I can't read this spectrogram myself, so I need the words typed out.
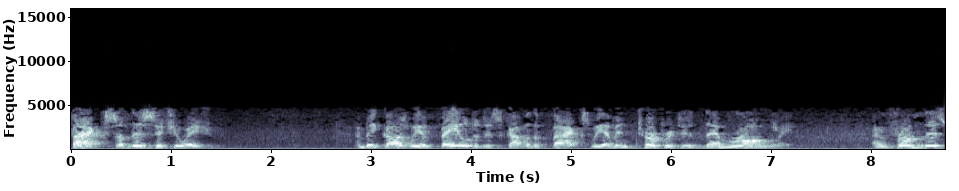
facts of this situation. And because we have failed to discover the facts, we have interpreted them wrongly and from this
